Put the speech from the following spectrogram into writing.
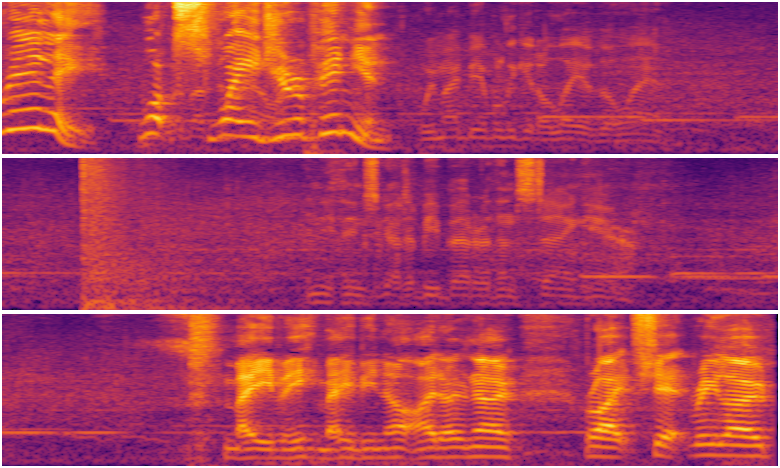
really? What swayed your opinion? We might be able to get a lay of the land. Anything's got to be better than staying here. Maybe, maybe not, I don't know. Right, shit, reload.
